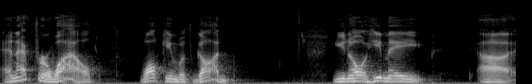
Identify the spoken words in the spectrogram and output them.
And after a while, walking with God, you know, He may. Uh,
